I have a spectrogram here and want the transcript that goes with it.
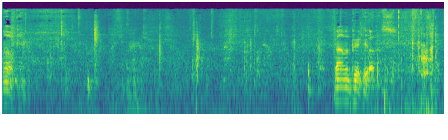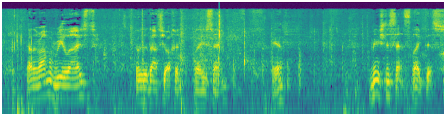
Okay. Rambam Pirkei Avos. Now the Rambam realized it was a Das Yochid, what he's saying. Yeah. Mishnah says like this.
